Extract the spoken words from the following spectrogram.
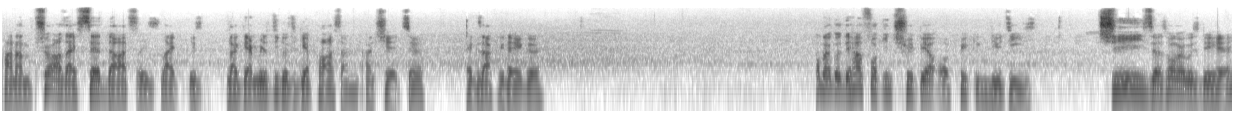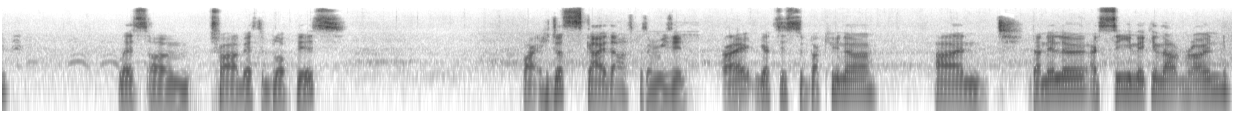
And I'm sure as I said that, it's like it's like they're immediately going to get past and, and shit. So exactly, there you go. Oh my god, they have fucking Trippier or kick duties. Jesus, what am I going to do here? Let's um try our best to block this. Alright, he just that for some reason. Alright, gets this to Bacuna. And Danilo, I see you making that run.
